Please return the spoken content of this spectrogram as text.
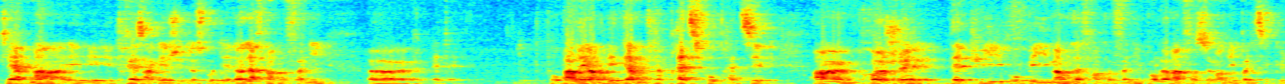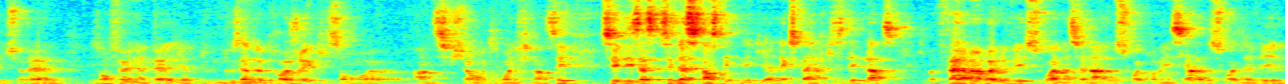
clairement, est, très engagée de ce côté-là. La francophonie, pour parler en des termes très pratico-pratiques, un projet d'appui aux pays membres de la francophonie pour le renforcement des politiques culturelles. Ils ont fait un appel, il y a une douzaine de projets qui sont euh, en discussion et qui vont être financés. C'est de l'assistance technique. Il y a un expert qui se déplace, qui va faire un relevé soit national, soit provincial, soit de la ville,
